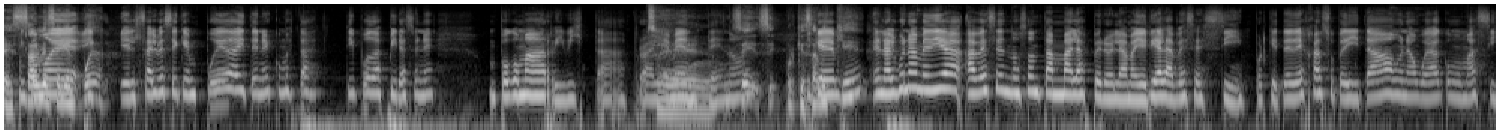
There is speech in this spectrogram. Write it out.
Es como sálvese quien pueda. y el sálvese quien pueda y tener como este tipo de aspiraciones un poco más arribistas, probablemente, Sí, ¿no? Sí, sí, porque Y ¿sabes que qué? En alguna medida a veces no son tan malas, pero en la mayoría de las veces sí, porque te dejan supeditada a una weá como más A mí me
